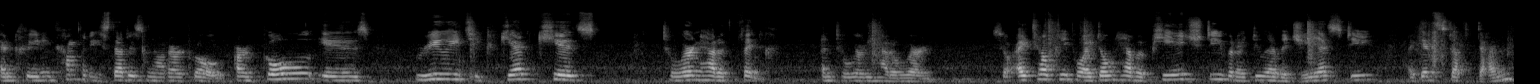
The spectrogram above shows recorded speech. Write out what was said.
and creating companies. That is not our goal. Our goal is really to get kids to learn how to think and to learn how to learn. So I tell people I don't have a PhD, but I do have a GSD. I get stuff done.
